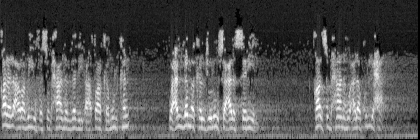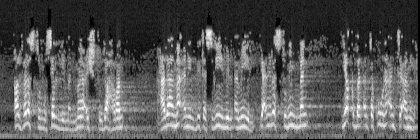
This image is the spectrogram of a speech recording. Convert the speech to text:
قال الأعرابي فسبحان الذي أعطاك ملكا وعلمك الجلوس على السرير. قال سبحانه على كل حال. قال فلست مسلما ما عشت دهرا على معنى بتسليم الأمير يعني لست ممن يقبل أن تكون أنت أمير.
